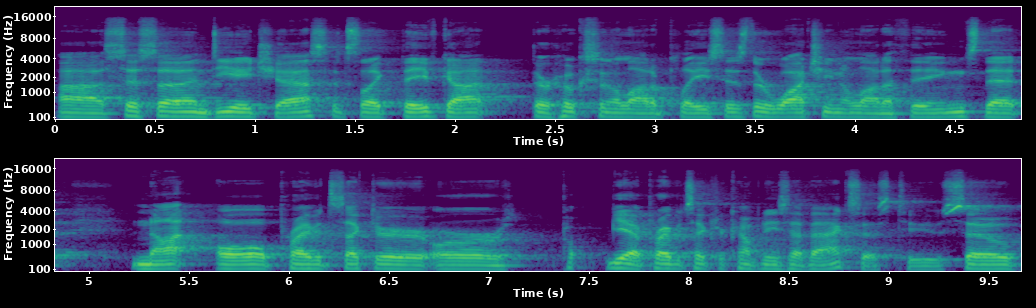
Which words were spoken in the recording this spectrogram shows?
uh, CISA and DHS, it's like they've got their hooks in a lot of places. They're watching a lot of things that not all private sector or yeah private sector companies have access to. So.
